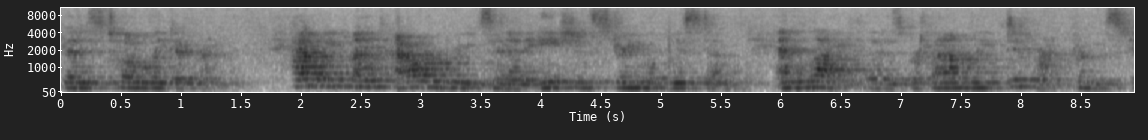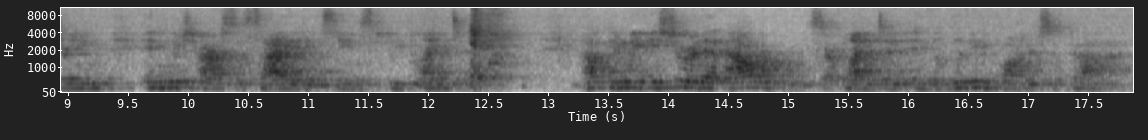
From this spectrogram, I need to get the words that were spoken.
that is totally different? How do we plant our roots in an ancient stream of wisdom and life that is profoundly different from the stream in which our society seems to be planted? How can we be sure that our roots are planted in the living waters of God?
